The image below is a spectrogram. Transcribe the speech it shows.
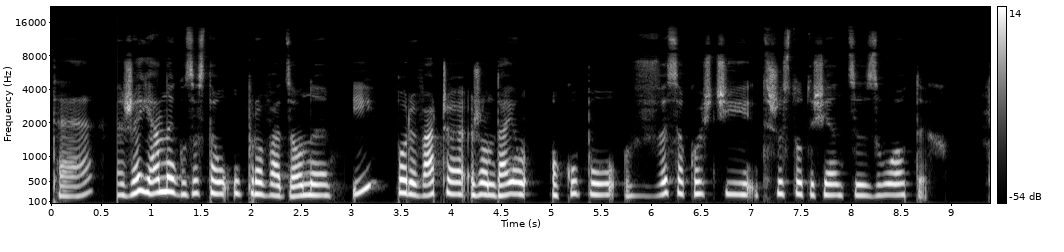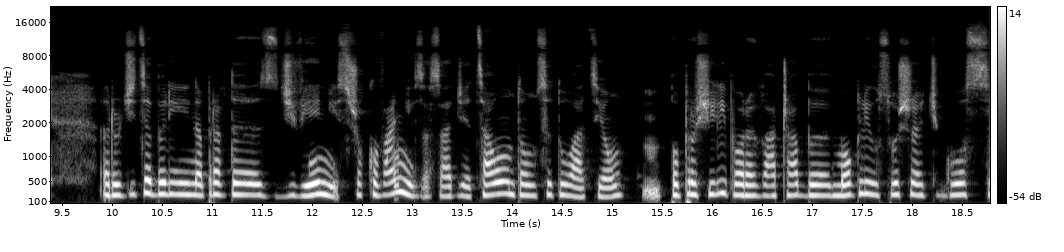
T, że Janek został uprowadzony i porywacze żądają okupu w wysokości 300 tysięcy złotych. Rodzice byli naprawdę zdziwieni, zszokowani w zasadzie całą tą sytuacją. Poprosili porywacza, by mogli usłyszeć głos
